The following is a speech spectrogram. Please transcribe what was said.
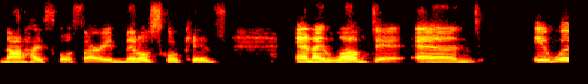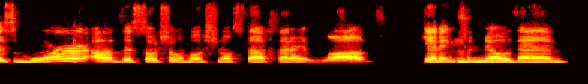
not high school, sorry, middle school kids. And I loved it. And it was more of the social emotional stuff that I loved, getting mm-hmm. to know them,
